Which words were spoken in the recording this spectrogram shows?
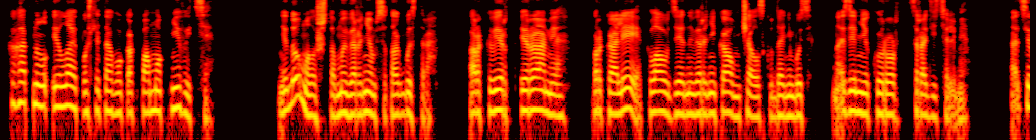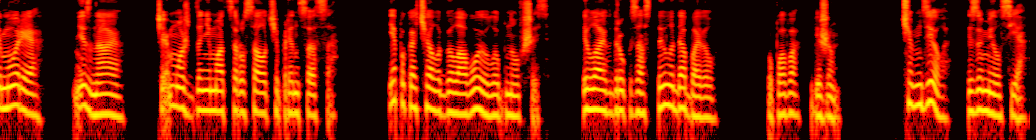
— хохотнул Илай после того, как помог мне выйти. «Не думал, что мы вернемся так быстро. Арквирт и Рами в Аркалее, Клаудия наверняка умчалась куда-нибудь на зимний курорт с родителями. А Тимория, не знаю, чем может заниматься русалочья принцесса». Я покачала головой, улыбнувшись. Илай вдруг застыл и добавил. «Купова, бежим». «В чем дело?» — изумилась я.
